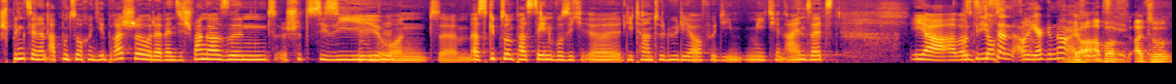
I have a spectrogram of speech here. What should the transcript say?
springt sie dann ab und zu auch in die Bresche oder wenn sie schwanger sind, schützt sie sie. Mhm. Und ähm, also es gibt so ein paar Szenen, wo sich äh, die Tante Lydia auch für die Mädchen einsetzt. Ja, aber es Und gibt sie ist dann auch, ja genau. Also ja, aber sie, also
